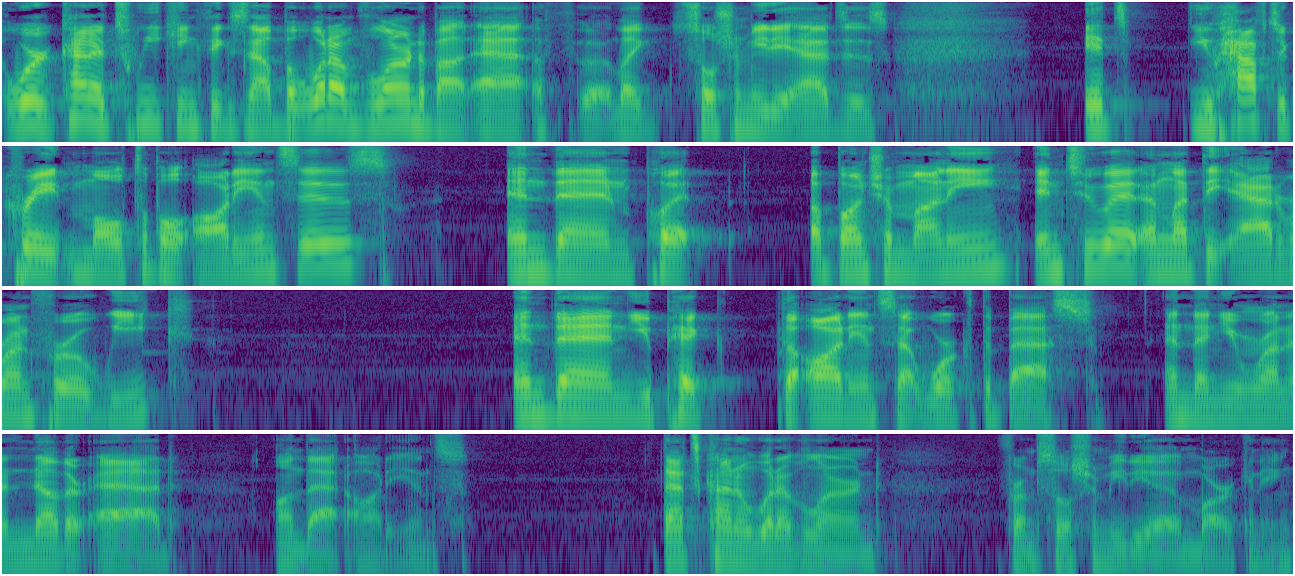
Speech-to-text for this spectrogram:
we're kind of tweaking things now. But what I've learned about ad, uh, like social media ads is, it's you have to create multiple audiences, and then put a bunch of money into it and let the ad run for a week, and then you pick the audience that worked the best, and then you run another ad on that audience. That's kind of what I've learned from social media marketing.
